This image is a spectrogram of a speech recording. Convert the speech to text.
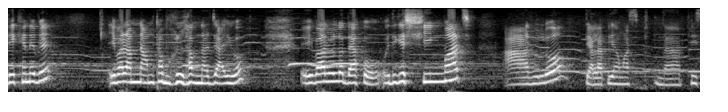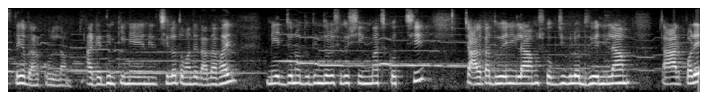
দেখে নেবে। এবার আমি নামটা বললাম না, যাই হোক। এইবার হলো দেখো, ওইদিকে শিং মাছ আর হলো তেলাপিয়া মাছ ফ্রিজ থেকে বার করলাম। আগের দিন কিনে এনেছিল তোমাদের দাদাভাই। মেয়ের জন্য দুদিন ধরে শুধু শিং মাছ করছি। চালটা ধুয়ে নিলাম, সবজিগুলো ধুয়ে নিলাম। তারপরে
